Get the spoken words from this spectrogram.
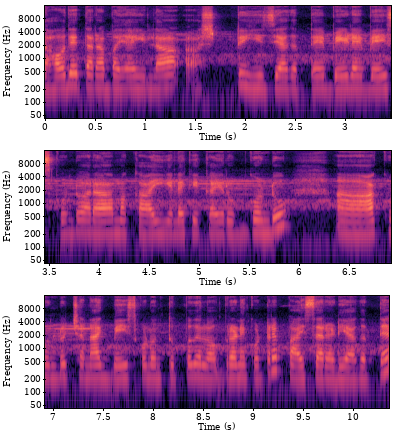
ಯಾವುದೇ ಥರ ಭಯ ಇಲ್ಲ, ಅಷ್ಟು ಈಸಿ ಆಗುತ್ತೆ. ಬೇಳೆ ಬೇಯಿಸ್ಕೊಂಡು ಆರಾಮಾಗಿ ಕಾಯಿ ಏಲಕ್ಕಿ ಕಾಯಿ ರುಬ್ಕೊಂಡು ಹಾಕ್ಕೊಂಡು ಚೆನ್ನಾಗಿ ಬೇಯಿಸ್ಕೊಂಡು ಒಂದು ತುಪ್ಪದಲ್ಲಿ ಒಗ್ಗರಣೆ ಕೊಟ್ಟರೆ ಪಾಯಸ ರೆಡಿ ಆಗುತ್ತೆ.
